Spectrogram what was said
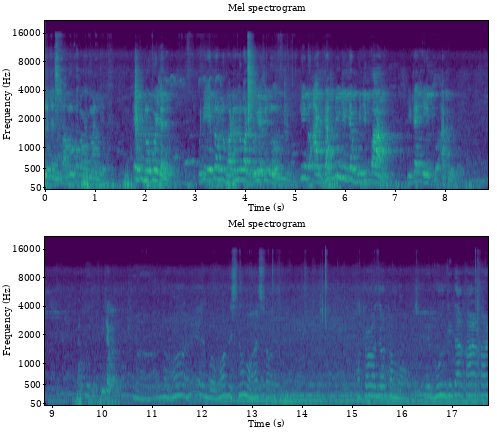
নাজানো বামুণ সভাকে মানি আছে। এইটো নকৈ জানো? গতিকে এইটো আমি ঘৰৰ লগত ধুই আছিলোঁ কিন্তু আধ্যাত্মিক যেতিয়া বুজি পাম তেতিয়া এইটো আঁতৰি যায় এতিয়া কওক। নহয় এই ব্ৰহ্ম বিষ্ণু মহেশ্বৰ সতৰজতম এই গুণকেইটা কাৰ কাৰ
